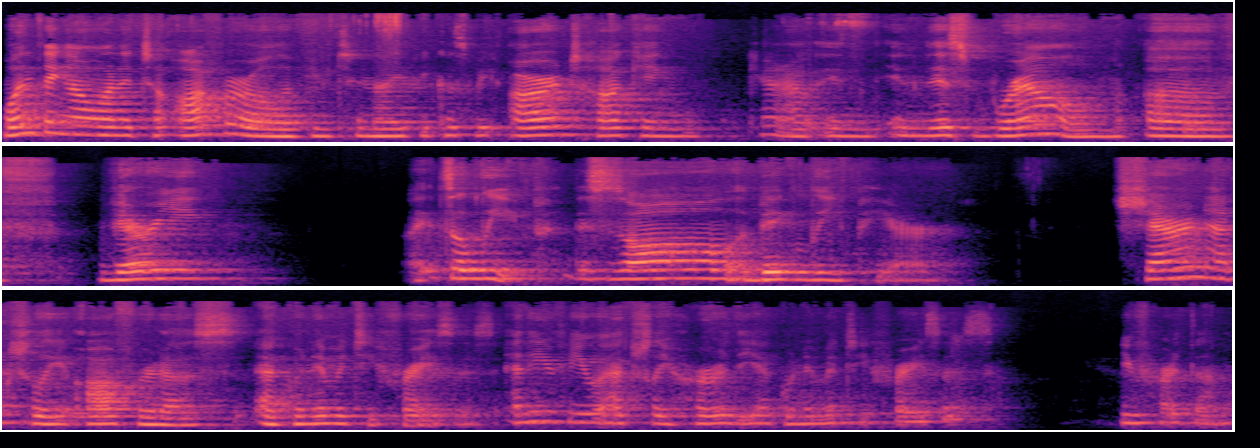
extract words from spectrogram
One thing I wanted to offer all of you tonight, because we are talking you know, in, in this realm of very, it's a leap. This is all a big leap here. Sharon actually offered us equanimity phrases. Any of you actually heard the equanimity phrases? You've heard them.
